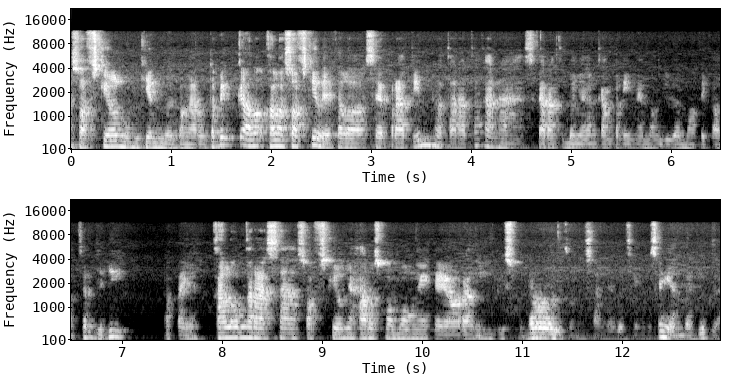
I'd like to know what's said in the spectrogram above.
soft skill mungkin berpengaruh. Tapi kalau kalau soft skill ya, kalau saya perhatiin rata-rata karena sekarang kebanyakan company memang juga multicultural, jadi apa ya kalau ngerasa soft skillnya harus ngomongnya kayak orang Inggris bener gitu misalnya bahasa Inggrisnya ya enggak juga.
